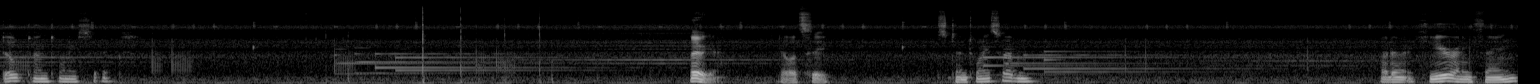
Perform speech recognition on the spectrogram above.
Still 1026. There we go. Okay, let's see. It's 1027. I don't hear anything.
